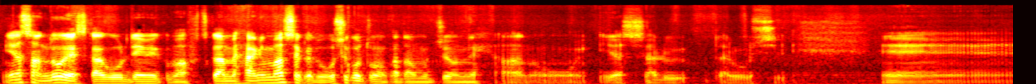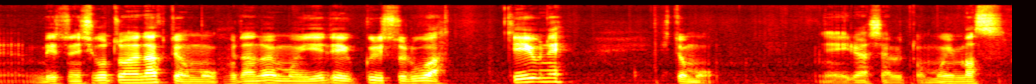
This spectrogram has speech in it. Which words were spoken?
皆さんどうですか？ゴールデンウィーク。まあ2日目入りましたけどお仕事の方もちろんねあのいらっしゃるだろうしえー、別に仕事がなくてももう普段のようにもう家でゆっくりするわっていうね人も、ね、いらっしゃると思います。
